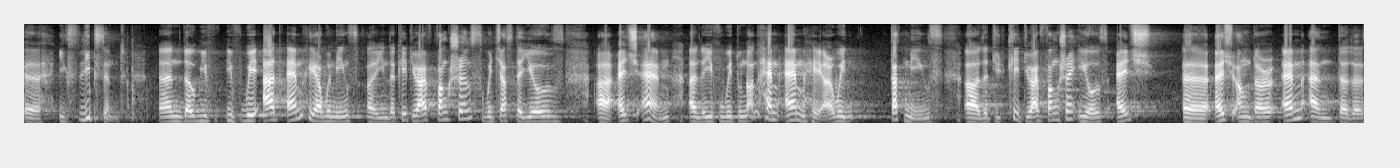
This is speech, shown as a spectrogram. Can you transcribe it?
uh, explicit. And uh, if, if we add m here, we means uh, in the key-derived functions, we just use uh, hm. And if we do not have m here, we, that means uh, the key-derived function is h, uh, h under m and the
